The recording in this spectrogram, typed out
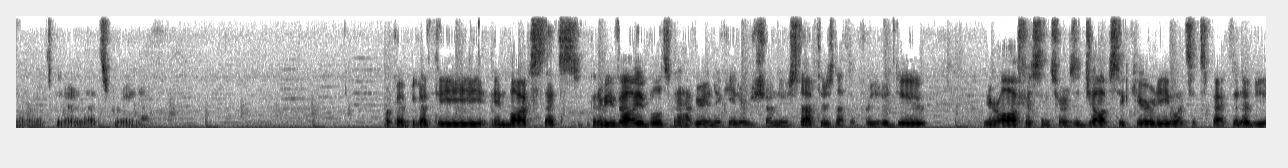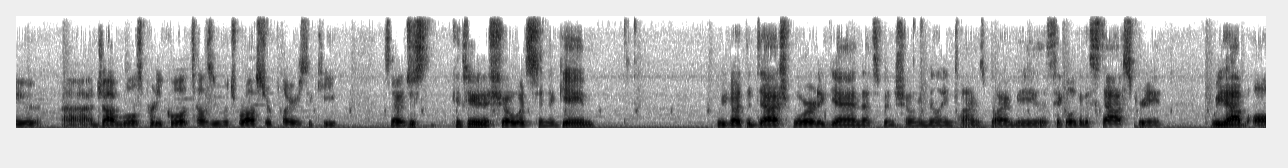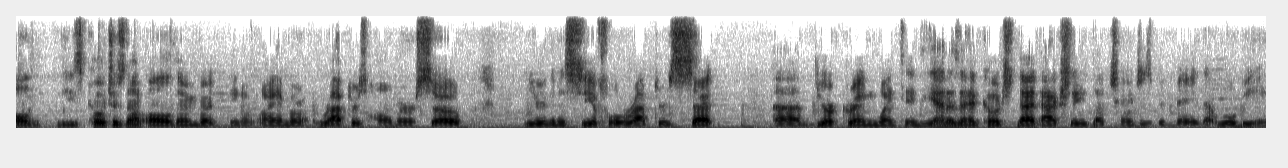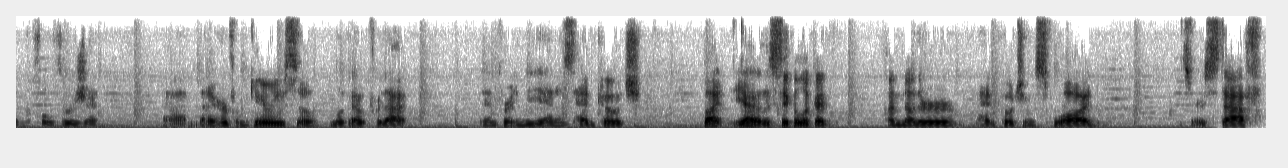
Uh, let's get out of that screen. Okay, we got the inbox that's going to be valuable. It's going to have your indicator to show new stuff. There's nothing for you to do your office in terms of job security, what's expected of you. Uh, job goal is pretty cool. It tells you which roster players to keep. So just continue to show what's in the game. We got the dashboard again. That's been shown a million times by me. Let's take a look at the staff screen. We have all these coaches, not all of them, but you know I am a Raptors homer, so you're going to see a full Raptors set. Uh, Bjorkgren went to Indiana as a head coach. That actually that change has been made. That will be in the full version um, that I heard from Gary. So look out for that and for Indiana's head coach. But yeah, let's take a look at another head coaching squad, sorry, staff.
